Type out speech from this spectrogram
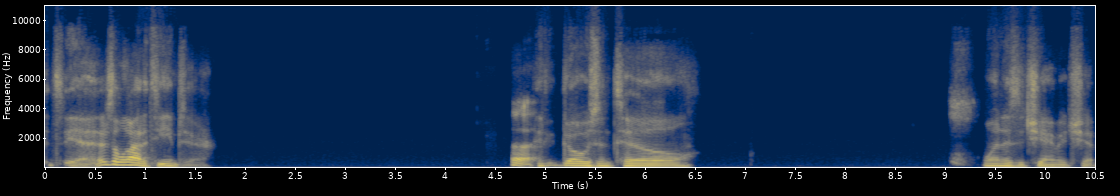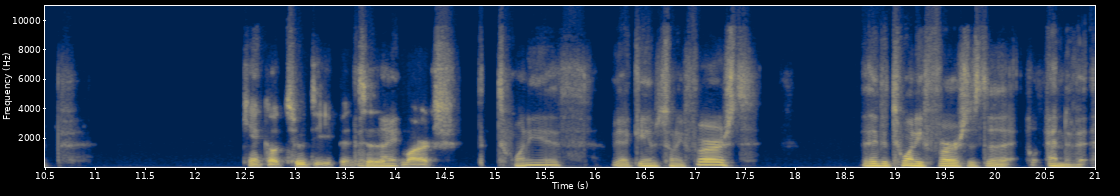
It's yeah. There's a lot of teams here. Huh. It goes until when is the championship? Can't go too deep into night- March. Twentieth. Yeah, game's twenty first. I think the twenty first is the end of it.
